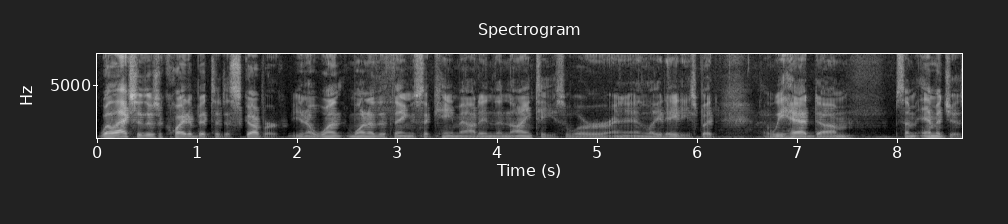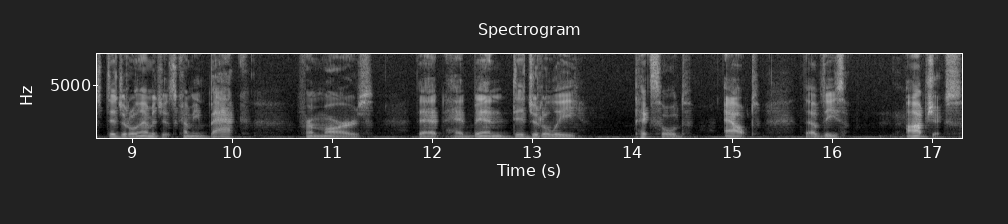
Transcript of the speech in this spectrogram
Well, actually, there's a quite a bit to discover. You know, one one of the things that came out in the '90s were and, and late '80s, but we had um, some images, digital images, coming back from Mars that had been digitally pixeled out of these objects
